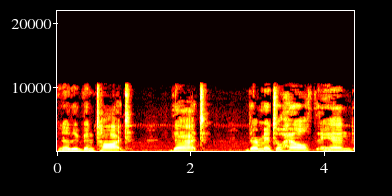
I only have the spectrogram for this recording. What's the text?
You know they've been taught that their mental health and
